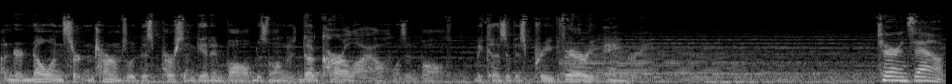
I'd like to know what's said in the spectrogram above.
under no uncertain terms would this person get involved as long as Doug Carlile was involved, because of his pre very angry. Turns out,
